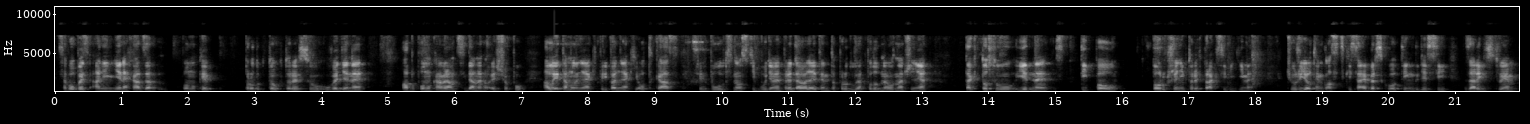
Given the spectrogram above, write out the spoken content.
sa vôbec ani nenachádza v ponuke produktov, ktoré sú uvedené alebo ponúkam v rámci daného e-shopu, ale je tam len nejaký prípad, nejaký odkaz, že v budúcnosti budeme predávať aj tento produkt a podobné označenia, tak to sú jedné z typov porušení, ktoré v praxi vidíme. Či už ide o ten klasický cybersquatting, kde si zaregistrujem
